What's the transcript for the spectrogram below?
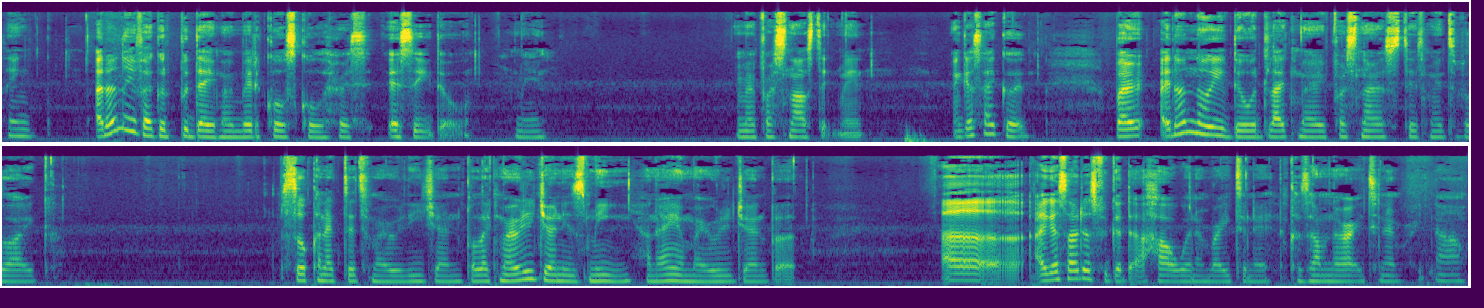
I think I don't know if I could put that in my medical school essay though. I mean my personal statement. I guess I could. But I don't know if they would like my personal statement to be like so connected to my religion. But like my religion is me and I am my religion, but uh I guess I'll just figure that out when I'm writing it because I'm not writing it right now.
